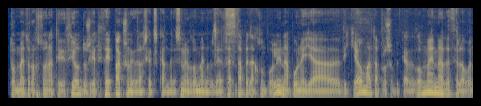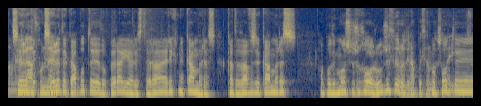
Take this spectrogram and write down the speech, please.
το μέτρο αυτό να τηρηθεί όντως. Γιατί θα υπάρξουν αντιδράσει για τις κάμερες. Είναι δεδομένο. Δηλαδή θα, θα πεταχτούν πολλοί να πούνε για δικαιώματα, προσωπικά δεδομένα. Δεν θέλω εγώ να με Ξέρετε, γράφουν. ξέρετε, κάποτε εδώ πέρα η αριστερά έριχνε κάμερες. Κατεδάφιζε κάμερες από δημόσιους χώρους. Δεν θεωρώ ότι είναι απίθανο να Οπότε- ξαναγίνει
